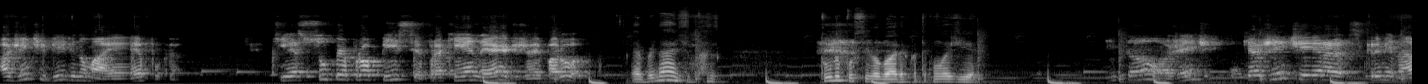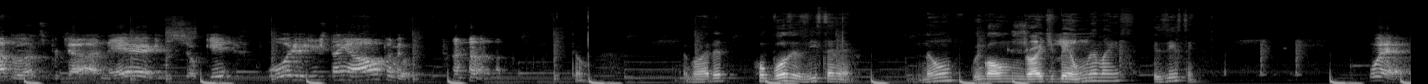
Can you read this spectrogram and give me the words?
A gente vive numa época que é super propícia pra quem é nerd, já reparou? É verdade, mas tudo é possível agora com a tecnologia. Então, a gente, o que a gente era discriminado antes, porque ah, nerd, não sei o quê, hoje a gente tá em alta, meu. Então, agora robôs existem, né? Não igual um Android B1, né? Mas existem. Ué,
